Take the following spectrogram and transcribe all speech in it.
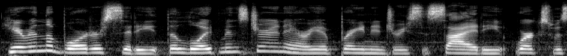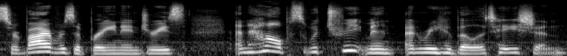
Here in the border city, the Lloydminster and Area Brain Injury Society works with survivors of brain injuries and helps with treatment and rehabilitation.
